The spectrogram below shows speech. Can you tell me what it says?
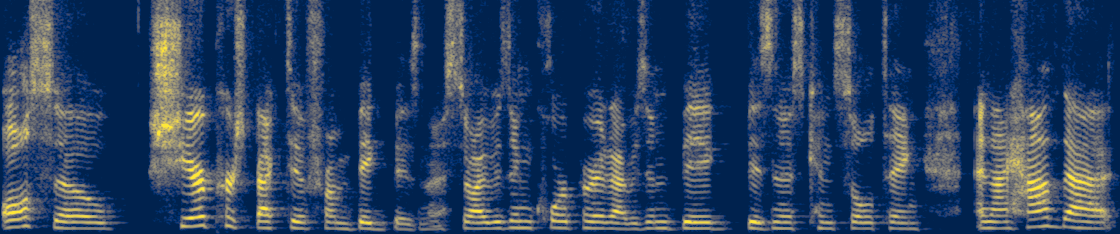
also share perspective from big business. So I was in corporate, I was in big business consulting, and I have that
